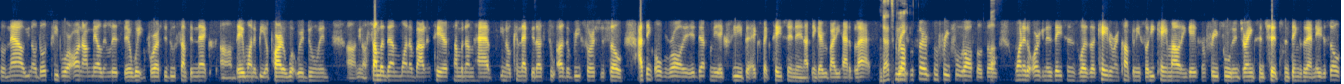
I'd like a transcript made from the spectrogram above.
So now, you know, those people are on our mailing list. They're waiting for us to do something next. Um, they want to be a part of what we're doing. Um, you know, some of them want to volunteer. Some of them have, you know, connected us to other resources. So I think overall it definitely exceeded the expectation, and I think everybody had a blast. That's great. We also served some free food also. So one of the organizations was a catering company, so he came out and gave some free food and drinks and chips and things of that nature. So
